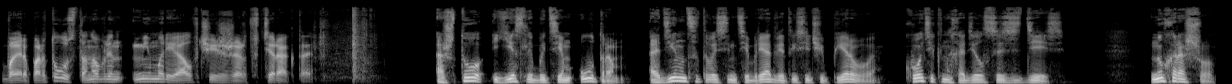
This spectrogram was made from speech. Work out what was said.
В аэропорту установлен мемориал в честь жертв теракта. А что, если бы тем утром, 11 сентября 2001 котик находился здесь? Ну хорошо,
